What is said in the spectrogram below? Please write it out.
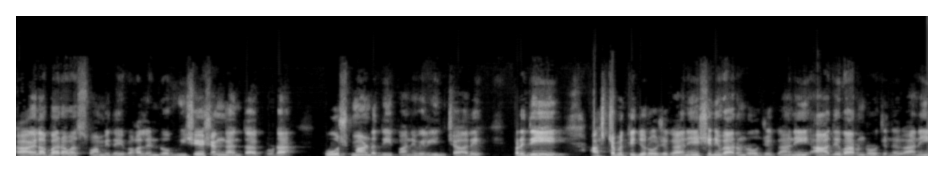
కాయలభైరవ స్వామి దేవాలయంలో విశేషంగా అంతా కూడా కూష్మాండ దీపాన్ని వెలిగించాలి. ప్రతి అష్టమి తిథి రోజు కానీ శనివారం రోజు కానీ ఆదివారం రోజున కానీ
